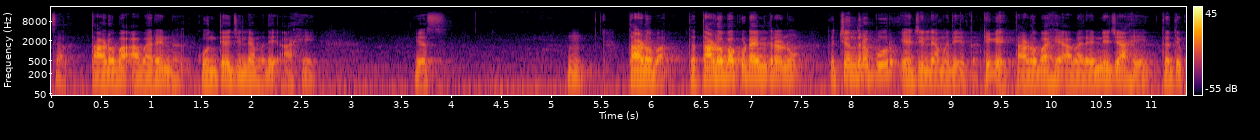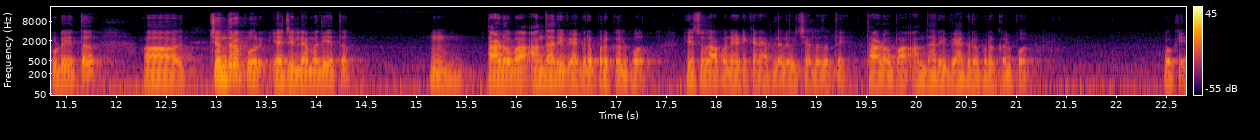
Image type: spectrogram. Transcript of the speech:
चला ताडोबा अभयारण्य कोणत्या जिल्ह्यामध्ये आहे? यस ताडोबा. तर ताडोबा कुठं आहे मित्रांनो? तर चंद्रपूर या जिल्ह्यामध्ये येतं. ठीक आहे ताडोबा हे अभयारण्य जे आहे तर ते कुठे येतं? चंद्रपूर या जिल्ह्यामध्ये येतं. ताडोबा अंधारी व्याघ्र प्रकल्प. हे सुद्धा आपण या ठिकाणी आपल्याला विचारलं जातं आहे ताडोबा अंधारी व्याघ्र प्रकल्प. ओके?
